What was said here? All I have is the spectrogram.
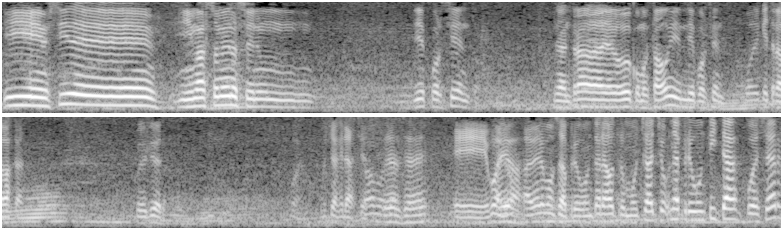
Y incide, y más o menos en un 10%. La entrada, como está hoy, en 10%. ¿Vos de qué trabajas? Bueno, muchas gracias. Gracias, eh. Eh, bueno, va. a ver, vamos a preguntar a otro muchacho. Una preguntita, ¿puede ser?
